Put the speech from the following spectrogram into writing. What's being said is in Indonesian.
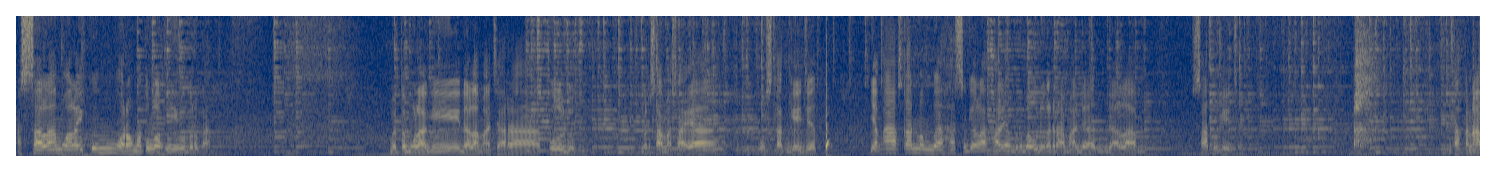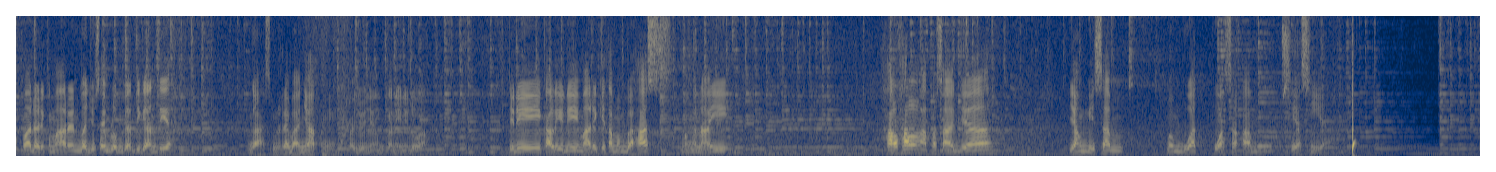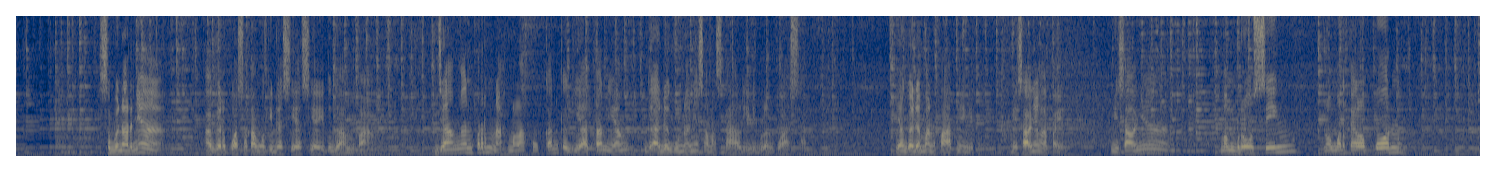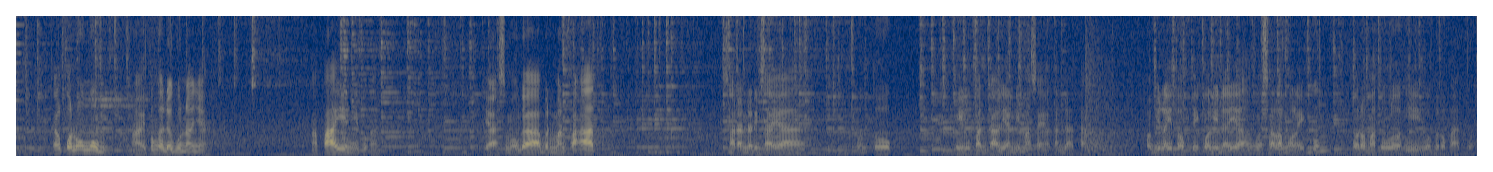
Assalamualaikum warahmatullahi wabarakatuh. Bertemu lagi dalam acara Kuldum bersama saya Ustadz Gadget yang akan membahas segala hal yang berbau dengan Ramadan dalam satu gadget. Entah kenapa dari kemarin baju saya belum ganti-ganti ya. Enggak, sebenarnya banyak nih bajunya, bukan ini doang. Jadi kali ini mari kita membahas mengenai hal-hal apa saja yang bisa membuat puasa kamu sia-sia. Sebenarnya agar puasa kamu tidak sia-sia itu gampang. Jangan pernah melakukan kegiatan yang gak ada gunanya sama sekali di bulan puasa. Yang gak ada manfaatnya gitu. Misalnya ngapain? Misalnya membrowsing nomor telepon telepon umum. Nah, itu nggak ada gunanya. Ngapain gitu kan? Ya, semoga bermanfaat. Saran dari saya untuk kehidupan kalian di masa yang akan datang. Wabillahi taufik walhidayah. Wassalamualaikum warahmatullahi wabarakatuh.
